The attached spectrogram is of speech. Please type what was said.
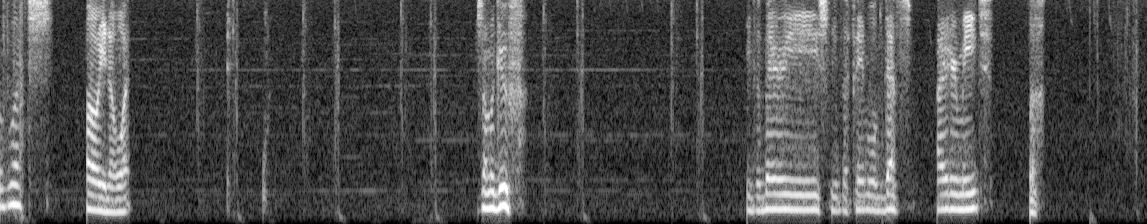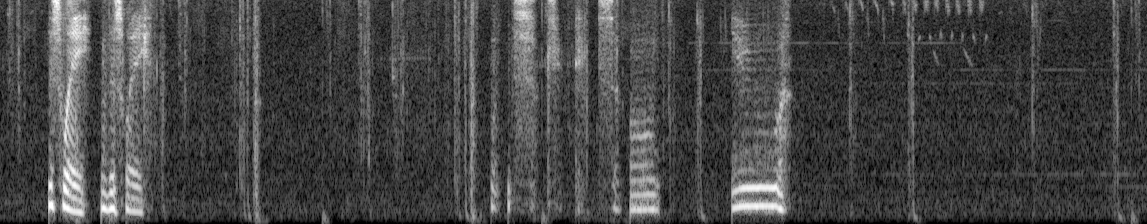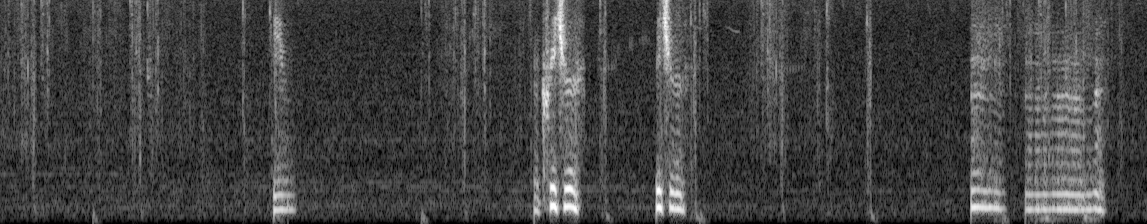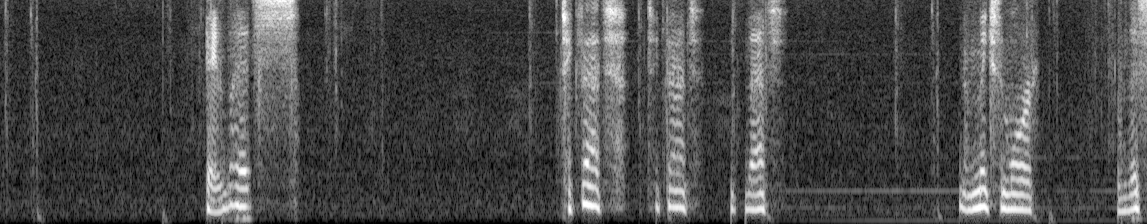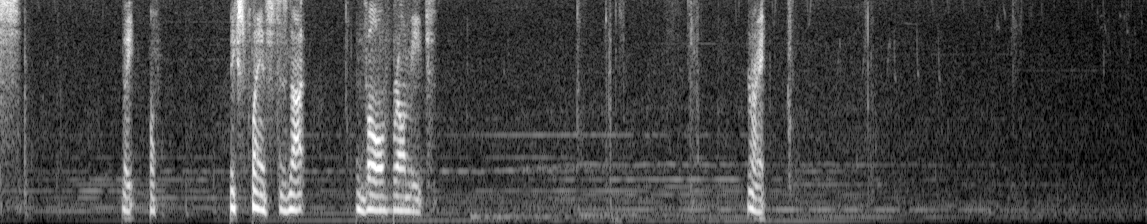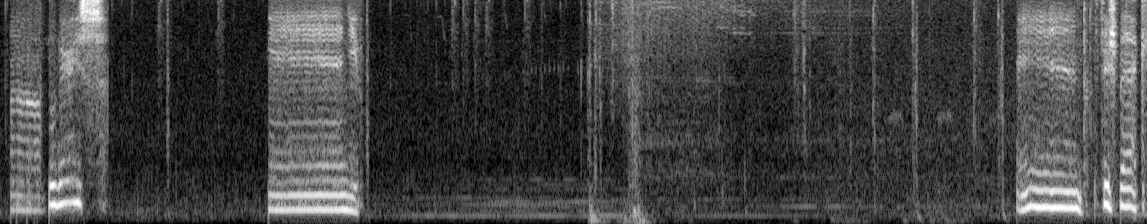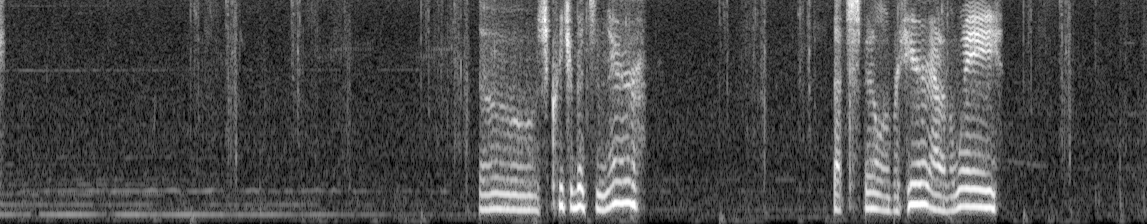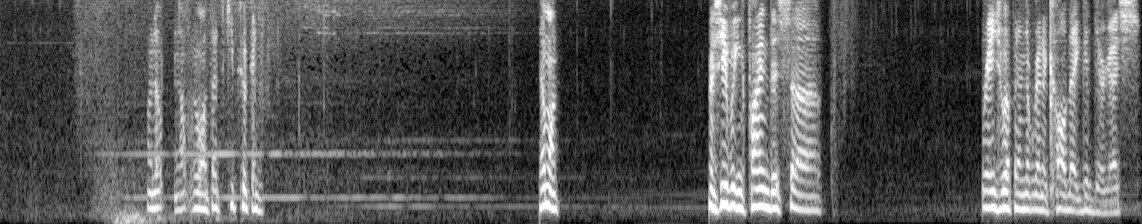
Equivalent. Oh, you know what? Because I'm a goof. Leave the berries, leave the fabled death spider meat. Ugh. This way, this way. Okay, so you a creature creature Um, okay, let's take that, take that, take that. Make some more of this. Wait, oh. Mixed plants does not involve raw meat. Right. Uh, blueberries. And you. And put the fish back. Those creature bits in there. That spill over here out of the way. Oh, no, no, we want that to keep cooking. Come on. Let's see if we can find this uh, range weapon, and then we're going to call that good there, guys.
